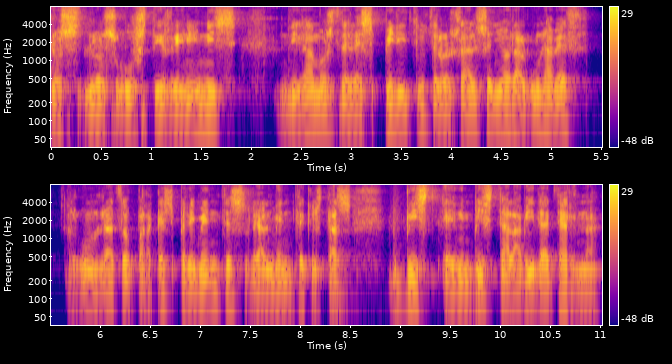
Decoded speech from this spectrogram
Los, los gustirrininis, digamos, del espíritu te los da el Señor alguna vez, algún rato, para que experimentes realmente que estás en vista a la vida eterna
